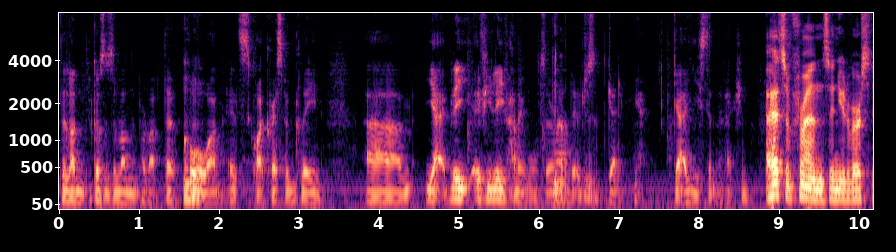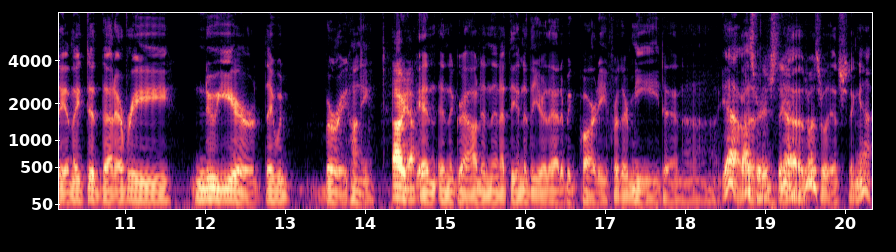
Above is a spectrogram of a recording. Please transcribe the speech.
the London, of London product, the core one, it's quite crisp and clean. Um, yeah, but if you leave honey water around, it will just get yeah, get a yeast infection. I had some friends in university, and they did that every New Year. They would bury honey. Oh, yeah. in in the ground, and then at the end of the year they had a big party for their mead, and uh, yeah, That's really interesting, Yeah, yeah. it was really interesting. Yeah,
